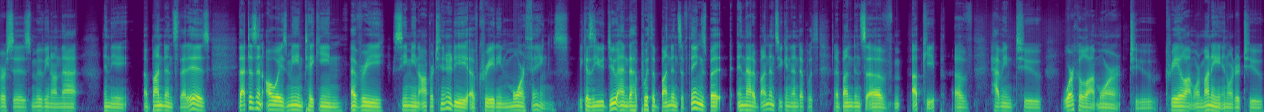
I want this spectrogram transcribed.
versus moving on that in the abundance that is, that doesn't always mean taking every seeming opportunity of creating more things because you do end up with abundance of things, but in that abundance, you can end up with an abundance of upkeep, of having to work a lot more to create a lot more money in order to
